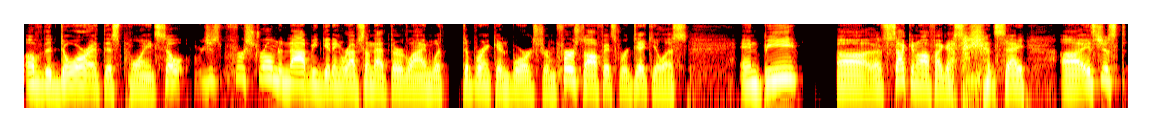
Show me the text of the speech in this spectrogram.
of the door at this point. So just for Strome to not be getting reps on that third line with DeBrink and Borgstrom, first off, it's ridiculous. And B, uh, second off, I guess I should say, uh, it's just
